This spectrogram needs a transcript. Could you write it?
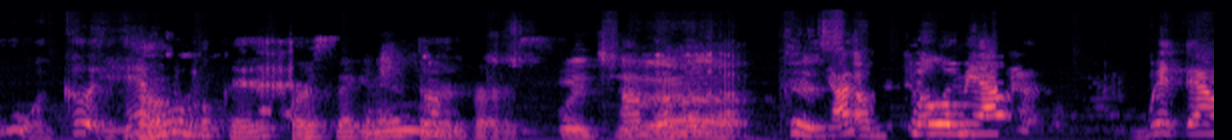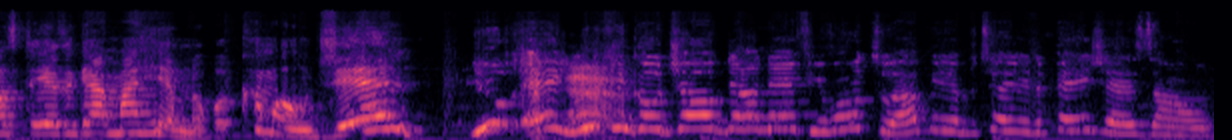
ooh, a good hymnal. Oh, okay. First, second, and third verse. Switch it I'm, up. because Y'all I'm should told me I went downstairs and got my hymnal. But come on, Jen. you hey, you can go jog down there if you want to. I'll be able to tell you the page that's on.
